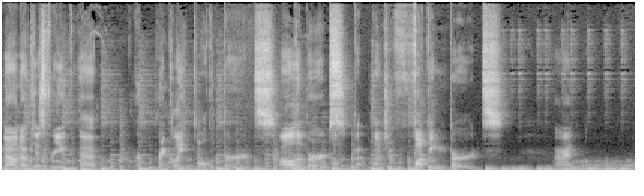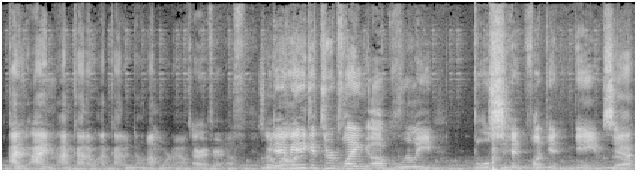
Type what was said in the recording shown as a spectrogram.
No, no kiss for you, uh, or Wrinkly. All the birds. All the birds. A bunch of fucking birds. All right. I'm, I'm, I'm kind of, I'm kind of done. I'm worn out. All right, fair enough. So, we did. well, we did get through playing a really bullshit fucking game. So Yeah.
